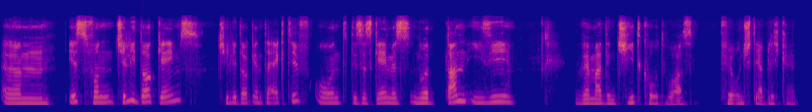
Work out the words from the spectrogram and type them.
Ähm, ist von Chili Dog Games, Chili Dog Interactive und dieses Game ist nur dann easy, wenn man den Cheatcode weiß für Unsterblichkeit.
